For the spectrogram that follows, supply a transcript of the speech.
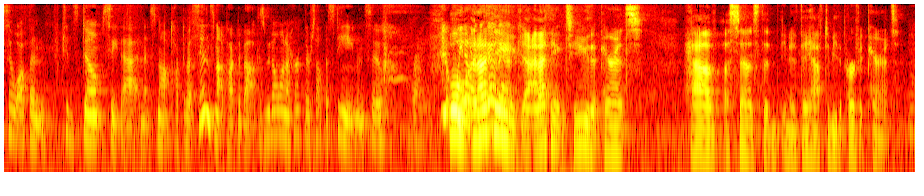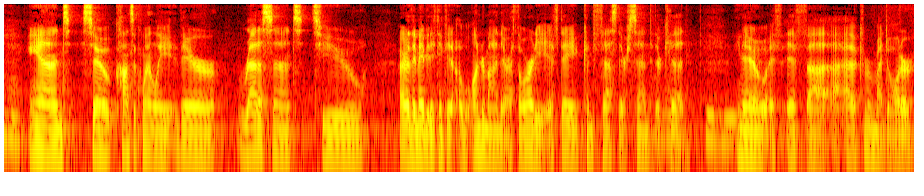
So often kids don't see that, and it's not talked about. Sin's not talked about because we don't want to hurt their self esteem, and so Right. we Well, don't and even I go there. think, and I think too that parents have a sense that you know they have to be the perfect parent, mm-hmm. and so consequently they're reticent to, or they maybe they think it will undermine their authority if they confess their sin to their mm-hmm. kid. Mm-hmm. You know, if if uh, I, I can remember my daughter.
